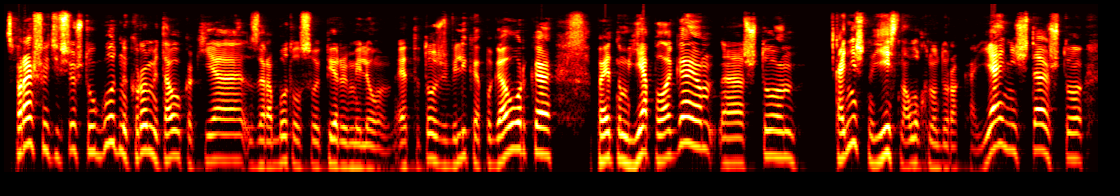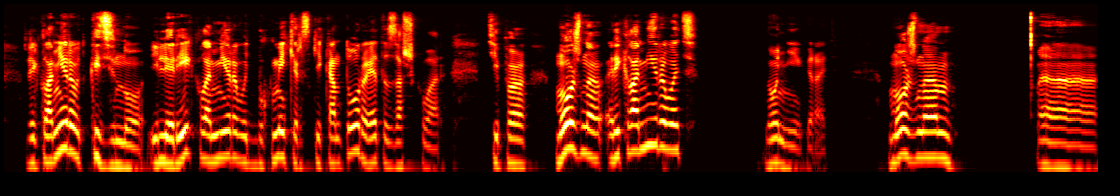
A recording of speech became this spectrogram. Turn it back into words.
Спрашивайте все, что угодно, кроме того, как я заработал свой первый миллион. Это тоже великая поговорка, поэтому я полагаю, а, что, конечно, есть налог на дурака. Я не считаю, что рекламировать казино или рекламировать букмекерские конторы – это зашквар. Типа, можно рекламировать, но не играть. Можно э,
